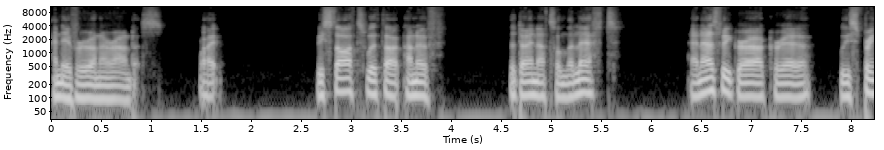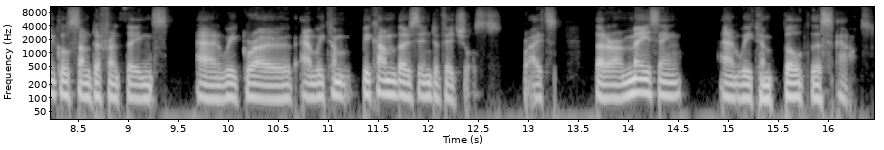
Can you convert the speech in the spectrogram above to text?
and everyone around us. Right? We start with our kind of the donut on the left, and as we grow our career, we sprinkle some different things, and we grow, and we can become those individuals, right? That are amazing, and we can build this out.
